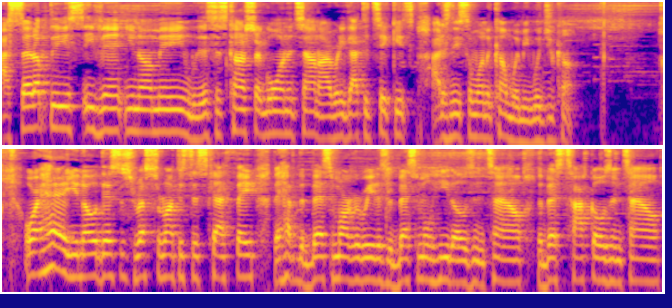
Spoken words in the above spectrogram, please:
I set up this event, you know what I mean? This is concert going to town. I already got the tickets. I just need someone to come with me. Would you come? Or hey, you know, there's this restaurant, this this cafe. They have the best margaritas, the best mojitos in town, the best tacos in town.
